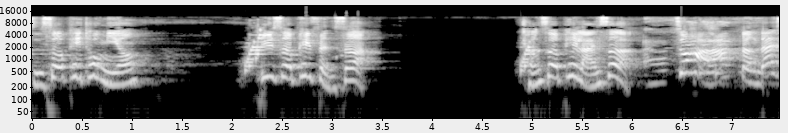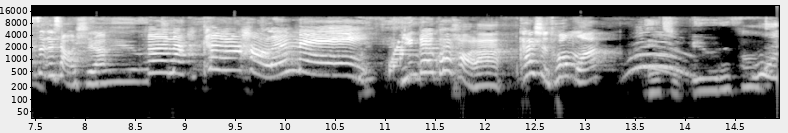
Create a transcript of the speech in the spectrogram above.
紫色配透明，绿色配粉色，橙色配蓝色。做好了，等待四个小时。妈妈，看看好了没？应该快好了，开始脱模。哇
